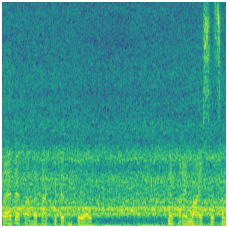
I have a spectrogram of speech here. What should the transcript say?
Та для тебе так і підготував. Не переймайся цим.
